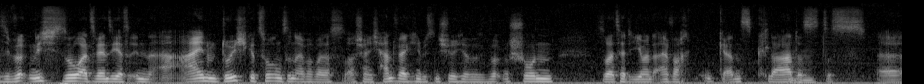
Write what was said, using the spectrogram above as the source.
also sie wirken nicht so, als wären sie jetzt in einem durchgezogen sind, einfach weil das wahrscheinlich handwerklich ein bisschen schwierig ist. Also sie wirken schon so, als hätte jemand einfach ganz klar Mhm. das, das äh,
